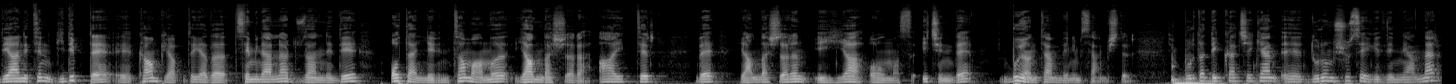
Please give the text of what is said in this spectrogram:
Diyanet'in gidip de e, kamp yaptığı ya da seminerler düzenlediği otellerin tamamı yandaşlara aittir ve yandaşların ihya olması için de bu yöntem benimsenmiştir. Şimdi burada dikkat çeken e, durum şu sevgili dinleyenler.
